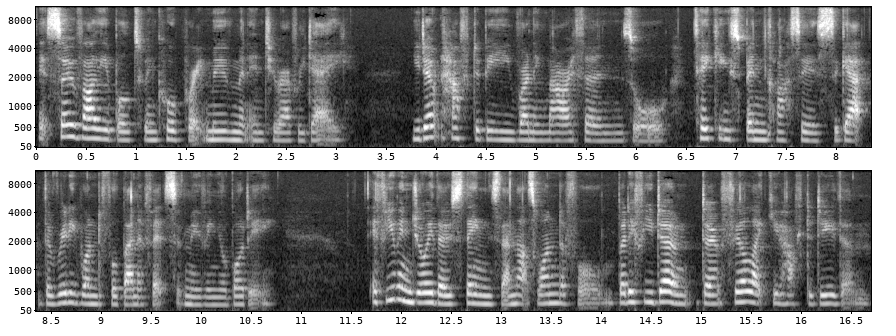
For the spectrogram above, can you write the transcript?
It's so valuable to incorporate movement into your everyday. You don't have to be running marathons or taking spin classes to get the really wonderful benefits of moving your body. If you enjoy those things, then that's wonderful, but if you don't, don't feel like you have to do them.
